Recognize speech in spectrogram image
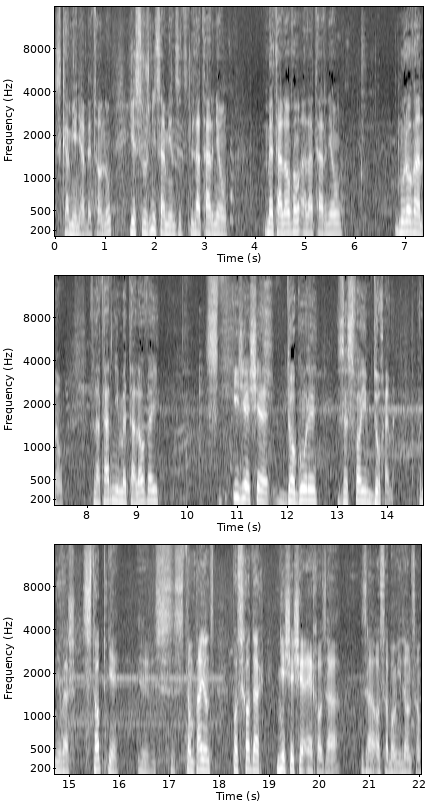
z kamienia betonu. Jest różnica między latarnią metalową a latarnią murowaną. W latarni metalowej idzie się do góry ze swoim duchem, ponieważ stopnie, y, stąpając po schodach, niesie się echo za, za osobą idącą.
